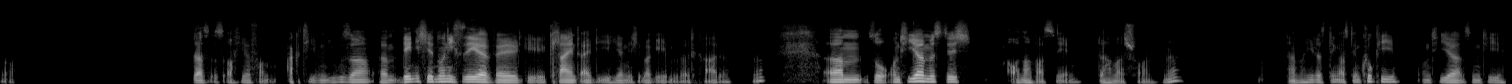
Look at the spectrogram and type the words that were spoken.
So. Das ist auch hier vom aktiven User, ähm, den ich hier nur nicht sehe, weil die Client-ID hier nicht übergeben wird gerade. Ne? Ähm, so, und hier müsste ich auch noch was sehen. Da haben wir es schon. Ne? Da haben wir hier das Ding aus dem Cookie und hier sind die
